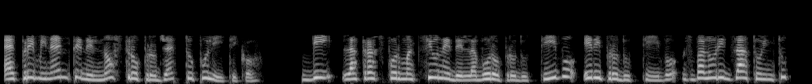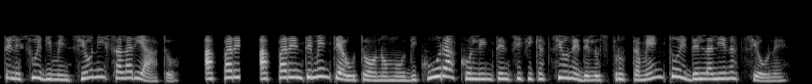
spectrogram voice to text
è preminente nel nostro progetto politico. B. La trasformazione del lavoro produttivo e riproduttivo svalorizzato in tutte le sue dimensioni salariato, appare apparentemente autonomo di cura con l'intensificazione dello sfruttamento e dell'alienazione.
